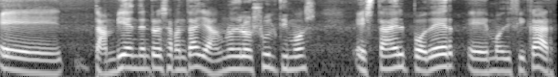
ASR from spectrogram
eh, también dentro de esa pantalla, uno de los últimos, está el poder eh, modificar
